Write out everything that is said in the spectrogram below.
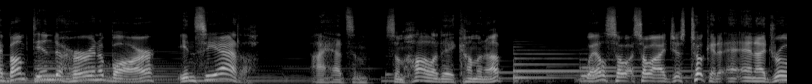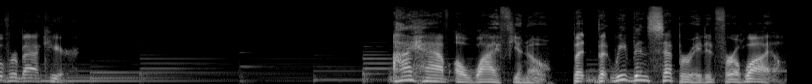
I bumped into her in a bar in Seattle. I had some, some holiday coming up. Well, so, so I just took it and I drove her back here. I have a wife, you know, but, but we've been separated for a while.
